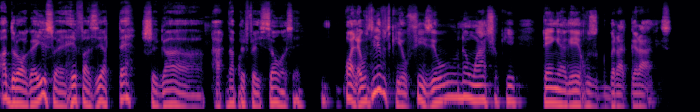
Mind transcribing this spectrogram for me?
a droga, é isso? É refazer até chegar ah, na perfeição, assim? Olha, os livros que eu fiz, eu não acho que tenha erros graves.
